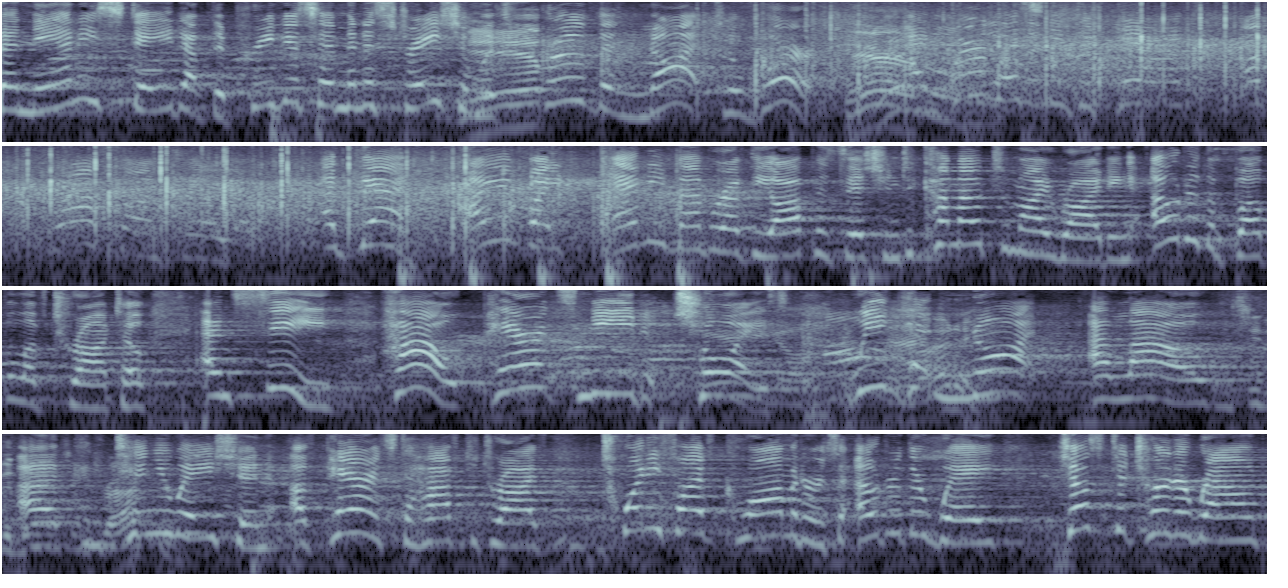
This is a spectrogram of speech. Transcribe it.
The nanny state of the previous administration was Yep. proven not to work. Terrible. And we're listening to parents across Ontario. Again, I invite any member of the opposition to come out to my riding, out of the bubble of Toronto, and see how parents need choice. We cannot allow a continuation of parents to have to drive 25 kilometres out of their way just to turn around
